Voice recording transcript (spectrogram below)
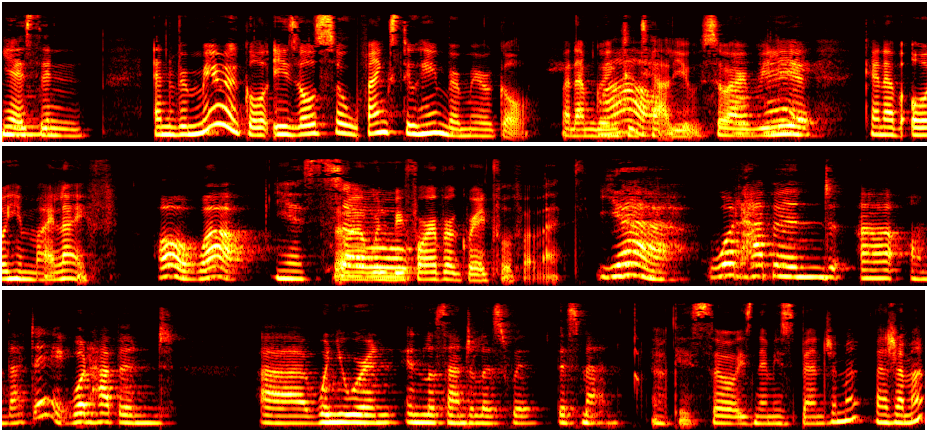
Yes, and and the miracle is also thanks to him the miracle that I'm going Wow. to tell you. So I really uh, kind of owe him my life. Oh, wow. Yes, so, I will be forever grateful for that. Yeah. What happened, uh, on that day? What happened, uh, when you were in, in Los Angeles with this man? Okay, so his name is Benjamin. Benjamin.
